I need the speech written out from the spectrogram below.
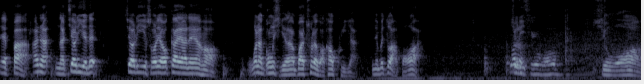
哎爸，啊若若照你咧，照你所了解安尼吼，我若讲是啊，无出来外口开啊，因为要做阿婆啊，我就想无，想无吼，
